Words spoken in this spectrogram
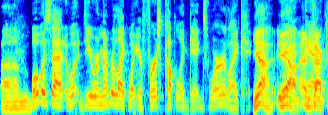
Um, what was that? What do you remember? Like what your first couple of gigs were? Like yeah, yeah. And, in and, fact,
